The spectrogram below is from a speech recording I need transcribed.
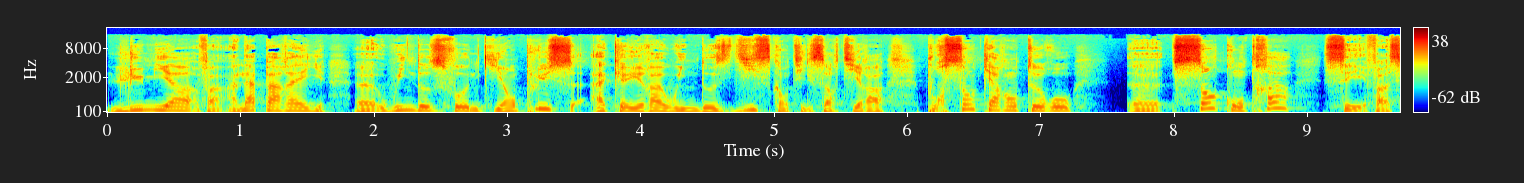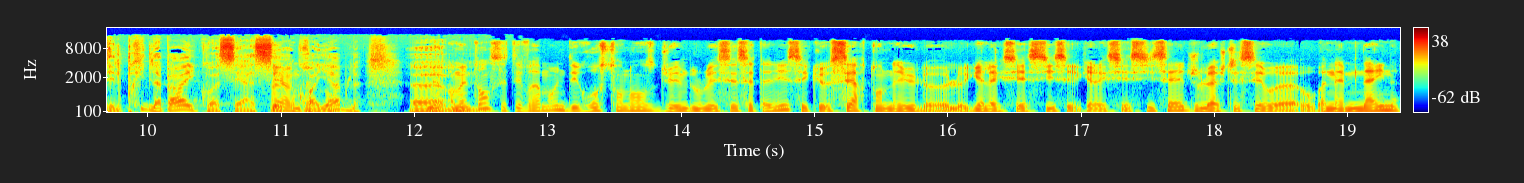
Lumia, enfin un appareil Windows Phone qui en plus accueillera Windows 10 quand il sortira pour 140 euros euh, sans contrat, c'est enfin c'est le prix de l'appareil quoi, c'est assez incroyable. Mais en même euh, temps, c'était vraiment une des grosses tendances du MWC cette année, c'est que certes on a eu le, Galaxy S6 et le Galaxy S6 Edge, le HTC One M9,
